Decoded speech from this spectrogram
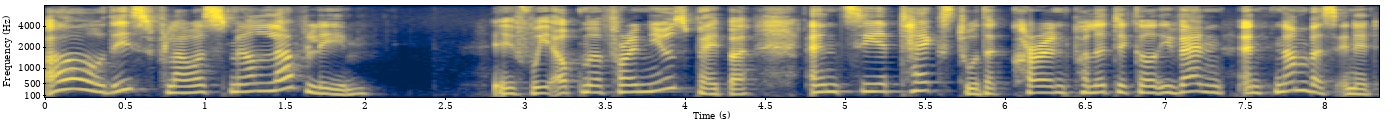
Oh, these flowers smell lovely. If we open a foreign newspaper and see a text with a current political event and numbers in it,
